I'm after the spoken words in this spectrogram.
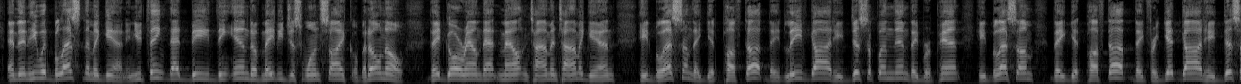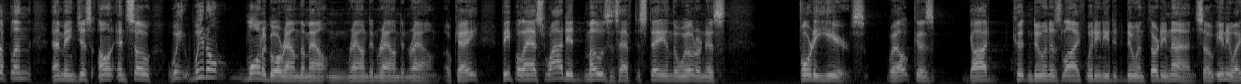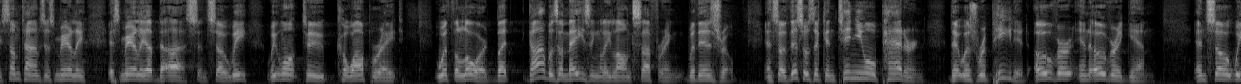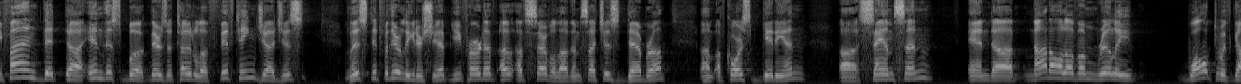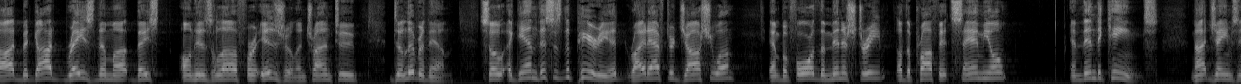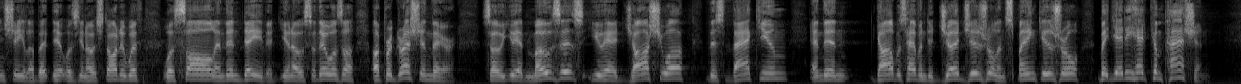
and then he would bless them again. And you'd think that'd be the end of maybe just one cycle. But oh no, they'd go around that mountain time and time again. He'd bless them, they'd get puffed up, they'd leave God, he'd discipline them, they'd repent, he'd bless them, they'd get puffed up, they'd forget God, he'd discipline. I mean, just on. And so we, we don't want to go around the mountain round and round and round, okay? People ask, why did Moses have to stay in the wilderness 40 years. Well, because God couldn't do in his life what he needed to do in 39. So anyway, sometimes it's merely it's merely up to us. And so we we want to cooperate with the Lord. But God was amazingly long suffering with Israel. And so this was a continual pattern that was repeated over and over again. And so we find that uh, in this book, there's a total of 15 judges listed for their leadership. You've heard of, of, of several of them, such as Deborah, um, of course, Gideon, uh, Samson, and uh, not all of them really walked with God, but God raised them up based on his love for Israel and trying to deliver them. So, again, this is the period right after Joshua and before the ministry of the prophet Samuel and then the kings. Not James and Sheila, but it was, you know, it started with, with Saul and then David, you know, so there was a, a progression there. So you had Moses, you had Joshua, this vacuum, and then God was having to judge Israel and spank Israel, but yet he had compassion.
